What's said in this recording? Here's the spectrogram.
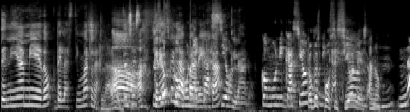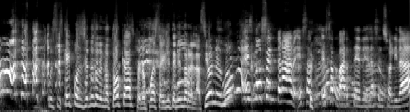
tenía miedo de lastimarla. Sí, claro. Entonces, Ah. creo Entonces, que la pareja, comunicación. claro. Comunicación. Todo es posiciones. Ah, no. No, Pues es que hay posiciones donde no tocas, pero puedes seguir teniendo relaciones, ¿no? es no centrar esa, esa parte de la sensualidad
